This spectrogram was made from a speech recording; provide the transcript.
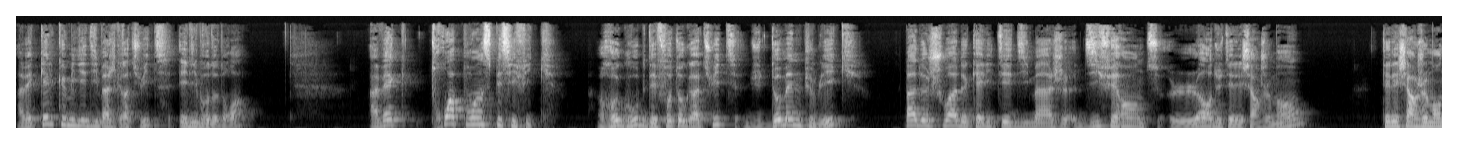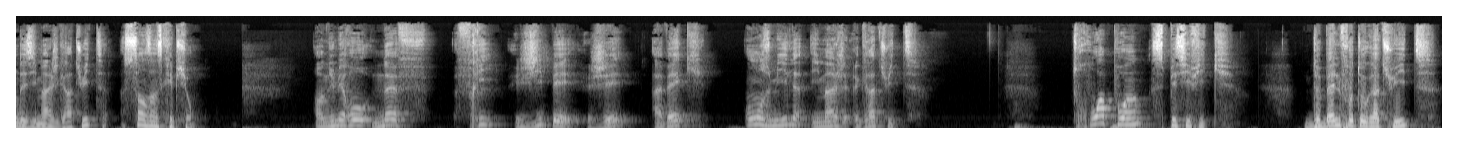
avec quelques milliers d'images gratuites et libres de droit, avec trois points spécifiques. Regroupe des photos gratuites du domaine public, pas de choix de qualité d'images différentes lors du téléchargement, téléchargement des images gratuites sans inscription. En numéro 9, Free JPG avec 11 000 images gratuites. Trois points spécifiques. De belles photos gratuites,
